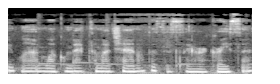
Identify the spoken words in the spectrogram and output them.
everyone. Welcome back to my channel. This is Sara Graceson,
